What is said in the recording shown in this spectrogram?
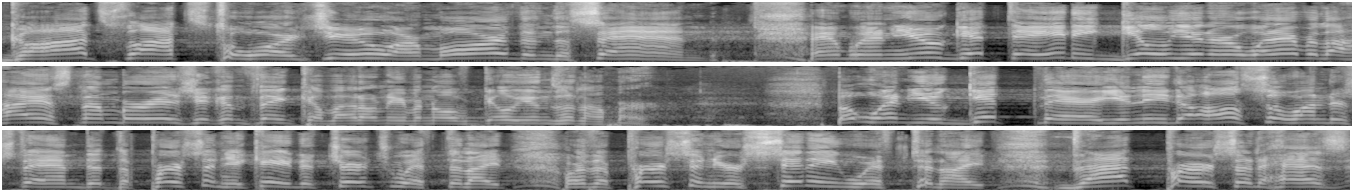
God's thoughts towards you are more than the sand. And when you get to 80 gillion or whatever the highest number is you can think of, I don't even know if gillion's a number. But when you get there, you need to also understand that the person you came to church with tonight, or the person you're sitting with tonight, that person has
